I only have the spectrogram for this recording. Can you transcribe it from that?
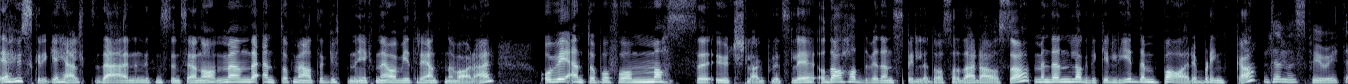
jeg husker ikke helt, det er en liten stund siden nå. Men det endte opp med at guttene gikk ned, og vi tre jentene var der. Og vi endte opp å få masse utslag plutselig. Og da hadde vi den spilledåsa der da også, men den lagde ikke lyd, den bare blinka. Denne spirit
